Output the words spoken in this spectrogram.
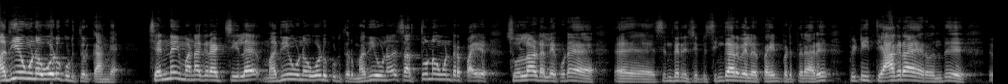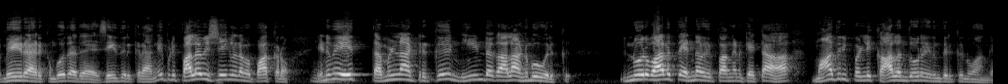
மதிய உணவோடு கொடுத்துருக்காங்க. சென்னை மாநகராட்சியில மதிய உணவோடு கொடுத்துரு மதிய உணவு சத்துணவுன்ற பய சொல்லாடலை கூட சிந்தனை சிப்பி சிங்காரவேலர் பயன்படுத்துறாரு. பிடி தியாகராயர் வந்து மேயரா இருக்கும்போது அதை செய்திருக்கிறாங்க. இப்படி பல விஷயங்களை நம்ம பார்க்குறோம். எனவே தமிழ்நாட்டிற்கு நீண்ட கால அனுபவம் இருக்கு. இன்னொரு வாரத்தை என்ன வைப்பாங்கன்னு கேட்டா மாதிரி பள்ளி காலந்தோறும் இருந்திருக்குன்னுவாங்க.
